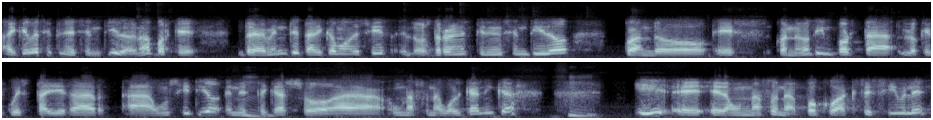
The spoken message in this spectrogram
hay que ver si tiene sentido, ¿no? Porque realmente, tal y como decís, los drones tienen sentido cuando es cuando no te importa lo que cuesta llegar a un sitio, en este mm. caso a una zona volcánica, mm. y eh, era una zona poco accesible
